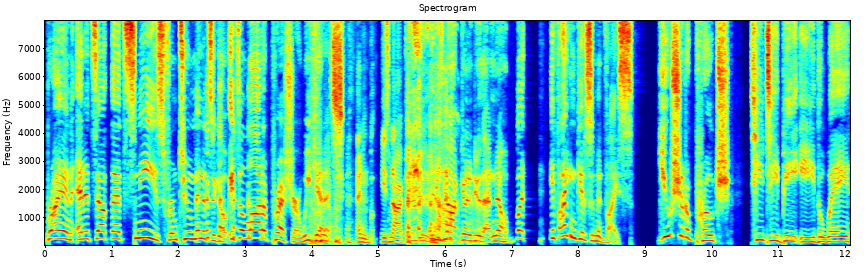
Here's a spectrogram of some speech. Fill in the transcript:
Brian edits out that sneeze from two minutes ago. It's a lot of pressure. We get it. And he's not going to do that. He's not going to do that, no. But if I can give some advice, you should approach TTBE the way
